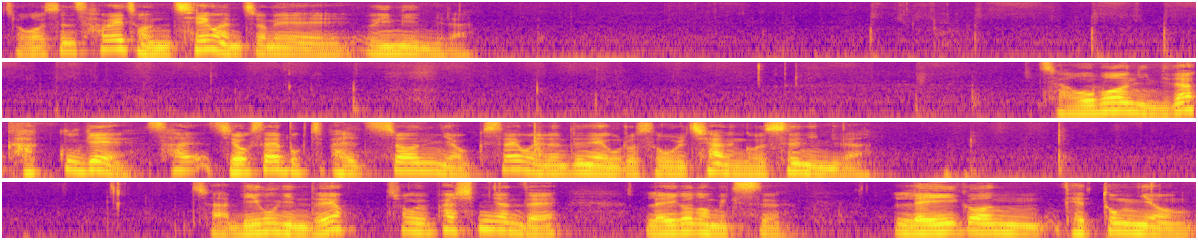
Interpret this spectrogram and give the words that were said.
저것은 사회 전체의 관점의 의미입니다. 자, 5번입니다. 각국의 사- 지역사회 복지 발전 역사에 관련된 내용으로서 옳지 않은 것은입니다. 자, 미국인데요. 1980년대 레이건오믹스, 레이건 대통령이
